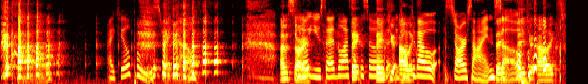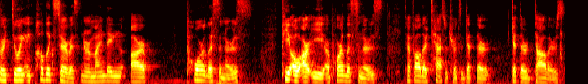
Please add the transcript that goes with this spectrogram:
I feel policed right now. i'm sorry You know what you said the last Thank- episode? thank you, talked Alex. about star signs, Thank, so thank you, Alex, for doing a public service and reminding our poor listeners, P O R E, our poor listeners, to file their tax returns and get their get their dollars,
